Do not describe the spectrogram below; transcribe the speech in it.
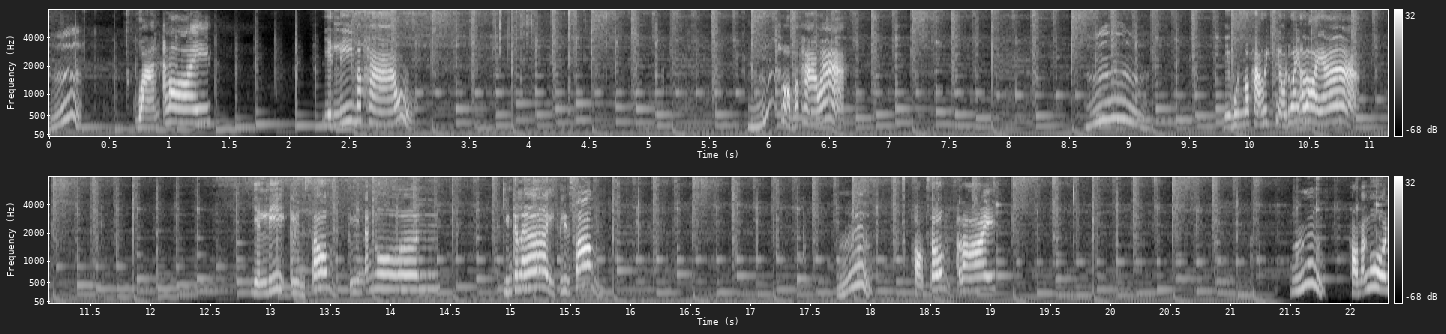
อืมหวานอร่อย เยลลี่มะพร้าวอืมหอมมะพร้าวอะอืมมีบุญมะพร้าวไว้เคี้ยวด้วยอร่อยอะ เยลลี่กลิ่นส้มกลิ่นองุ่นกินกันเลยกลิ่นส้มอืมหอมส้มอร่อยอืมหอมองุ่น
